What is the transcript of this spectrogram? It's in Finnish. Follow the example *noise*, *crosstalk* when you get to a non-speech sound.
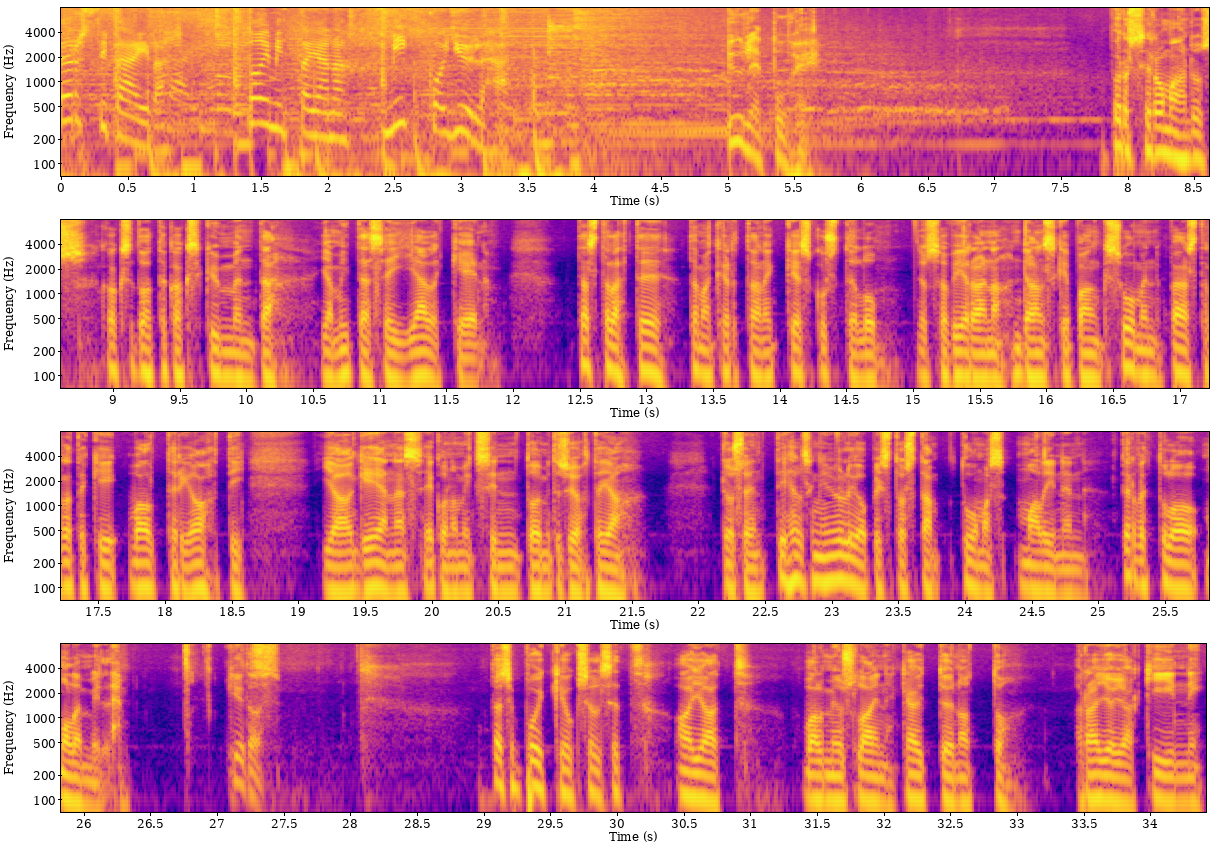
Pörssipäivä. Toimittajana Mikko Jylhä. Yle Puhe. Pörssiromahdus 2020 ja mitä sen jälkeen. Tästä lähtee tämänkertainen keskustelu, jossa vieraina Danske Bank Suomen päästrategi Valtteri Ahti ja GNS Economicsin toimitusjohtaja dosentti Helsingin yliopistosta Tuomas Malinen. Tervetuloa molemmille. Kiitos. Täysin poikkeukselliset ajat, valmiuslain käyttöönotto, rajoja kiinni.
